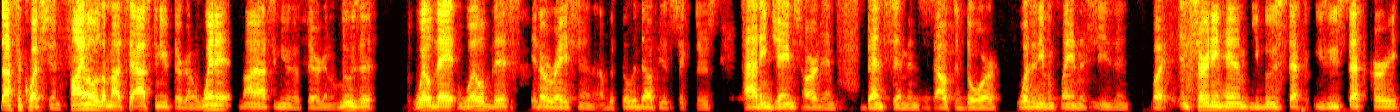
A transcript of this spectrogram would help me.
That's the question. Finals. I'm not asking you if they're gonna win it. I'm not asking you if they're gonna lose it. Will they will this iteration of the Philadelphia Sixers adding James Harden, Ben Simmons is out the door, wasn't even playing this season, but inserting him, you lose Steph, you lose Seth Curry,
